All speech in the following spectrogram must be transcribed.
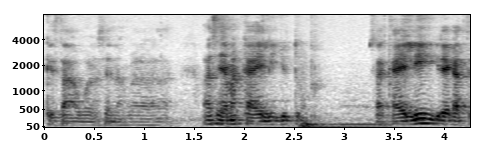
que estaba bueno ese nombre, la verdad. Ahora se llama Kaeli YouTube. O sea, Kaeli YT.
